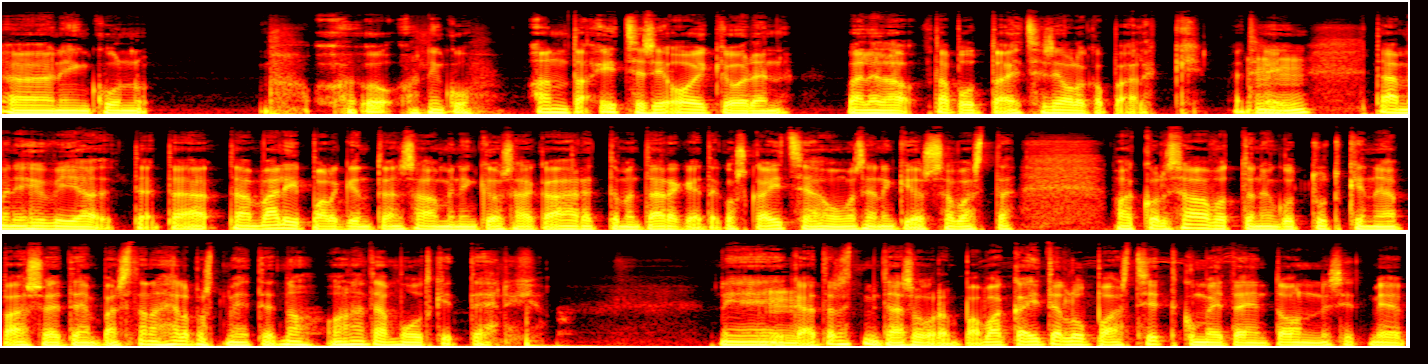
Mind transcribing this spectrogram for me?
ää, niin kuin, niin kuin anta itsesi oikeuden välillä taputtaa itsesi olkapäällekin. Että mm-hmm. hei, tämä meni hyvin ja tämä välipalkintojen saaminenkin on aika äärettömän tärkeää, koska itse huomasin ainakin jossain vasta, vaikka oli saavuttanut jonkun tutkinnon ja päässyt eteenpäin, sitä on helposti miettiä, että no onhan tämä muutkin tehnyt jo. Niin ei mm. käytä mitään suurempaa. Vaikka itse lupasit, sitten kun me tein ton, niin sitten me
